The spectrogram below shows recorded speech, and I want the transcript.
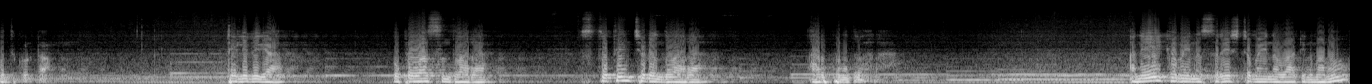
పొందుకుంటాం. తెలివిగా ఉపవాసం ద్వారా స్తుతించడం ద్వారా అర్పణ ద్వారా. అనేకమైన శ్రేష్టమైన వాటిని మనం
